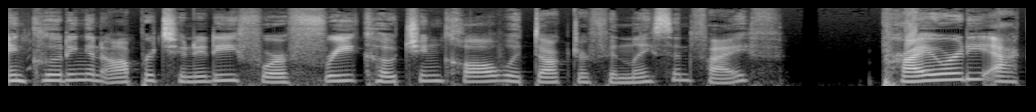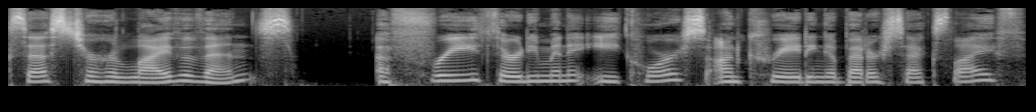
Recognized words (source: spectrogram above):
including an opportunity for a free coaching call with Dr. Finlayson Fife, priority access to her live events, a free 30 minute e course on creating a better sex life,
